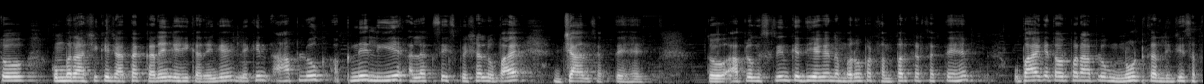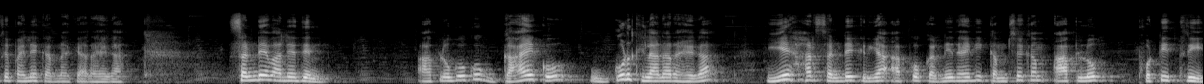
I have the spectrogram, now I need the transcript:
तो कुंभ राशि के जातक करेंगे ही करेंगे, लेकिन आप लोग अपने लिए अलग से स्पेशल उपाय जान सकते हैं। तो आप लोग स्क्रीन के दिए गए नंबरों पर संपर्क कर सकते हैं। उपाय के तौर पर आप लोग नोट कर लीजिए सबसे पहले करना क्या रहेगा। संडे वाले दिन आप लोगों को गाय को गुड़ खिलाना रहेगा। ये हर संडे क्रिया आपको करनी रहेगी। कम से कम आप लोग 43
